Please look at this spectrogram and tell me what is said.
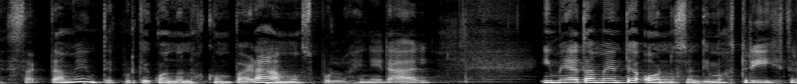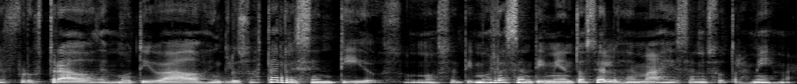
Exactamente, porque cuando nos comparamos, por lo general, inmediatamente o nos sentimos tristes, frustrados, desmotivados, incluso hasta resentidos. Nos sentimos resentimiento hacia los demás y hacia nosotras mismas.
